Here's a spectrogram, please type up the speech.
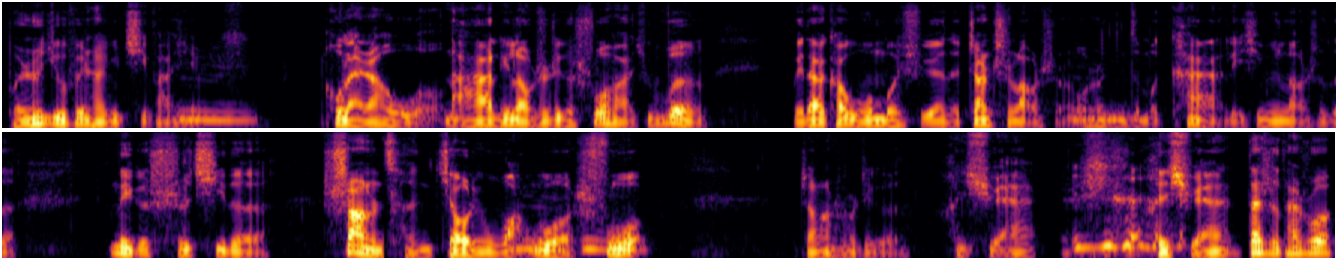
本身就非常有启发性。嗯后来，然后我拿李老师这个说法去问北大考古文博学院的张弛老师，我说你怎么看李新民老师的那个时期的上层交流网络说？嗯张老师说这个很悬，很悬，但是他说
